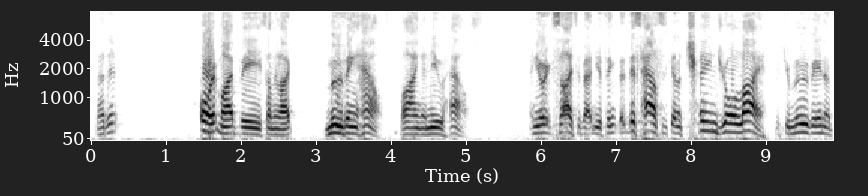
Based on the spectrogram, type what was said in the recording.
Is that it? Or it might be something like moving house, buying a new house and you're excited about it and you think that this house is going to change your life. But you move in, and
